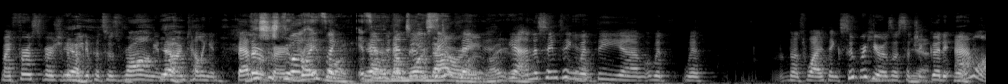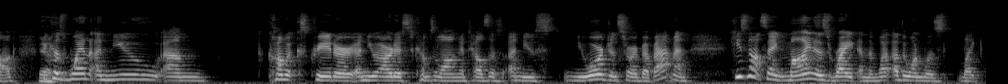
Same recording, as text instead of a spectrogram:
My first version Yeah. of Oedipus was wrong, and Yeah. now I'm telling a better This is the version. Well, right it's like- one. it's yeah, like- the and one the same way, thing, right? yeah, and the same thing Yeah. with the um, with with. That's why I think superheroes are such Yeah. a good analog Yeah. because when a new um, comics creator, a new artist comes along and tells us a new new origin story about Batman, he's not saying mine is right and the one- other one was like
